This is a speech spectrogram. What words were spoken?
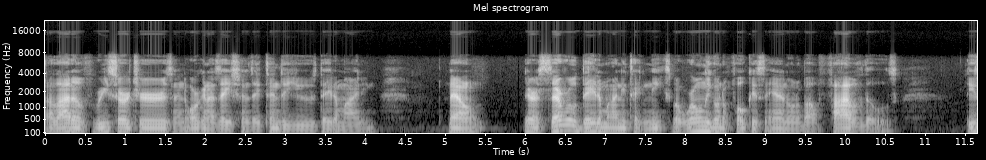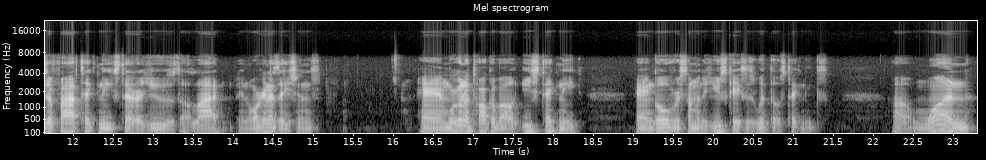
A lot of researchers and organizations they tend to use data mining. Now, there are several data mining techniques, but we're only going to focus in on about five of those. These are five techniques that are used a lot in organizations and we're going to talk about each technique and go over some of the use cases with those techniques. Uh, one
